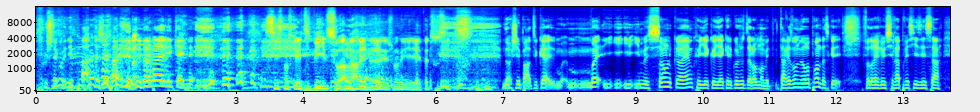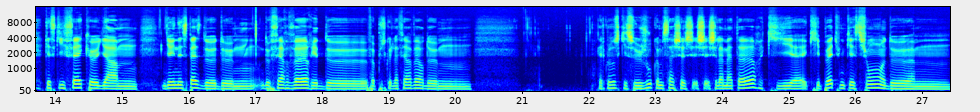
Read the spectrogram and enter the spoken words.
je la connais pas, je sais pas, vais pas parler avec elle. Si, je pense qu'elle était payée le soir, Marlène. euh, je pense qu'il n'y avait pas de souci. Non, je sais pas. En tout cas, moi, il, me semble quand même qu'il y, a- qu'il y a quelque chose. Alors, non, mais t'as raison de me reprendre parce qu'il faudrait réussir à préciser ça. Qu'est-ce qui fait qu'il y a, hum, il y a une espèce de, de, de ferveur et de. Enfin, plus que de la ferveur, de. hum, Quelque chose qui se joue comme ça chez, l'amateur, qui, euh, qui peut être une question de. hum,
